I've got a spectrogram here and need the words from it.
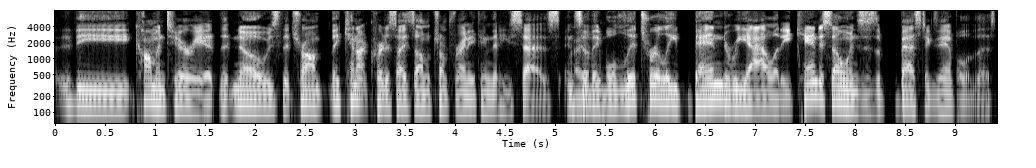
the commentariat that knows that Trump they cannot criticize Donald Trump for anything that he says, and so they will literally bend reality. Candace Owens is the best example of this.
